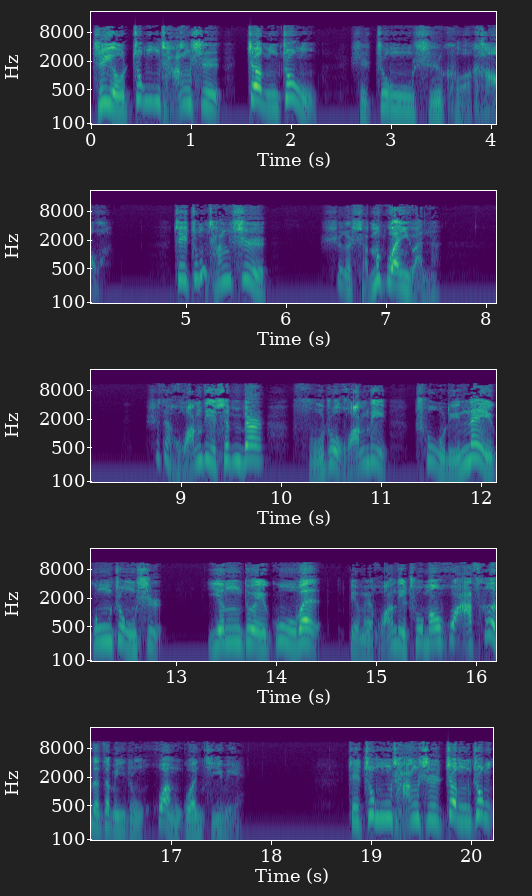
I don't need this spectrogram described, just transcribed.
只有中常侍郑重是忠实可靠啊。这中常侍是个什么官员呢？是在皇帝身边辅助皇帝处理内宫重事、应对顾问，并为皇帝出谋划策的这么一种宦官级别。这中常侍郑重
